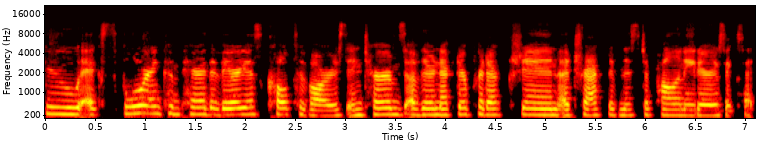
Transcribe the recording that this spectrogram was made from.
to explore and compare the various cultivars in terms of their nectar production, attractiveness to pollinators, etc.?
